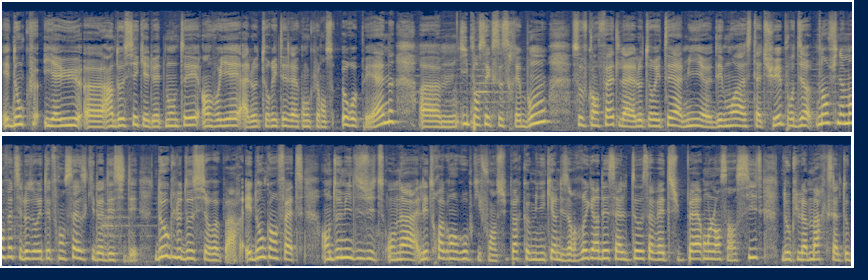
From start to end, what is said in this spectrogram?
Et donc, il y a eu un dossier qui a dû être monté, envoyé à l'autorité de la concurrence européenne. ils pensaient que ce serait bon, sauf qu'en fait, l'autorité a mis euh, des mois à statuer pour dire non, finalement, en fait, c'est l'autorité française qui doit décider. Donc le dossier repart. Et donc, en fait, en 2018, on a les trois grands groupes qui font un super communiqué en disant regardez Salto, ça va être super, on lance un site. Donc la marque Salto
